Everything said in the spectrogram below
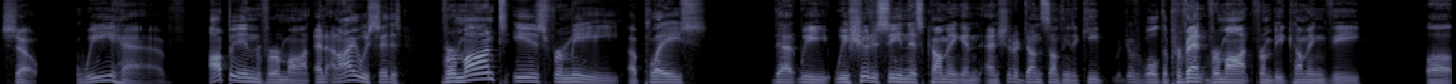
So we have up in Vermont, and, and I always say this Vermont is for me a place that we we should have seen this coming and, and should have done something to keep well to prevent Vermont from becoming the uh,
